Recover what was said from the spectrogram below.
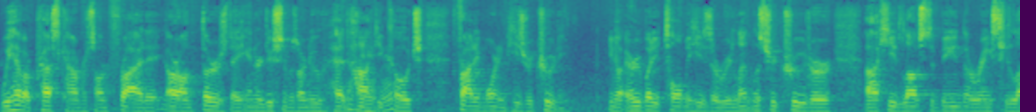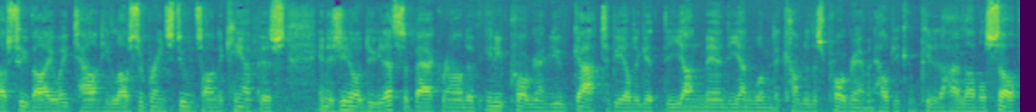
we have a press conference on Friday or on Thursday introducing him as our new head mm-hmm. hockey coach. Friday morning, he's recruiting. You know, everybody told me he's a relentless recruiter. Uh, he loves to be in the rinks. He loves to evaluate talent. He loves to bring students onto campus. And as you know, Doogie, that's the background of any program. You've got to be able to get the young men, the young women to come to this program and help you compete at a high level. So,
